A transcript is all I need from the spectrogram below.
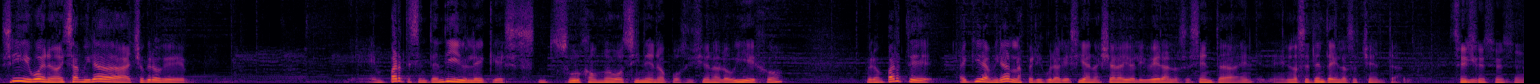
Sí, bueno, esa mirada yo creo que en parte es entendible que surja un nuevo cine en oposición a lo viejo, pero en parte hay que ir a mirar las películas que hacían Ayala y Olivera en los 60, en, en los 70 y en los 80. Sí, Y- sí, sí, sí.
